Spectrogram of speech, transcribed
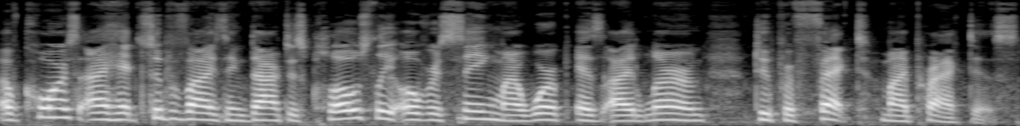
Of course, I had supervising doctors closely overseeing my work as I learned to perfect my practice.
